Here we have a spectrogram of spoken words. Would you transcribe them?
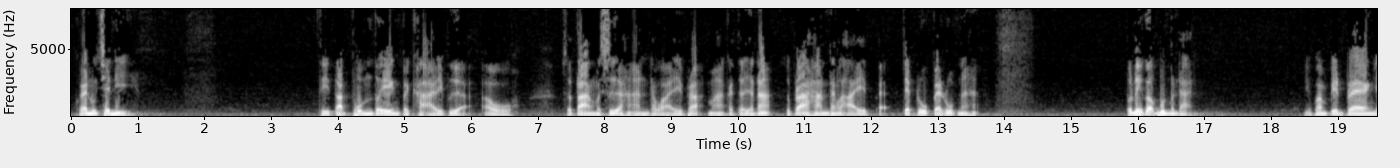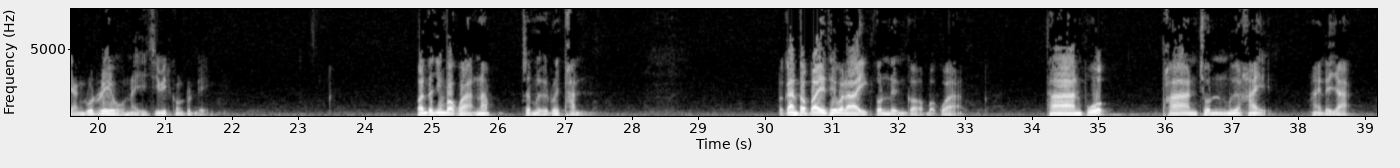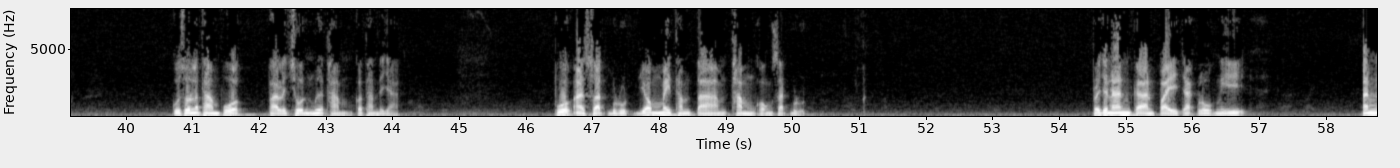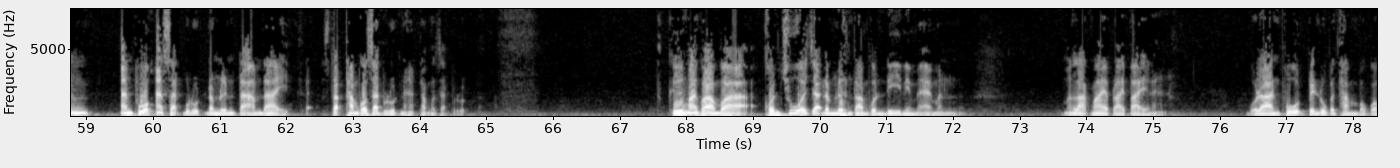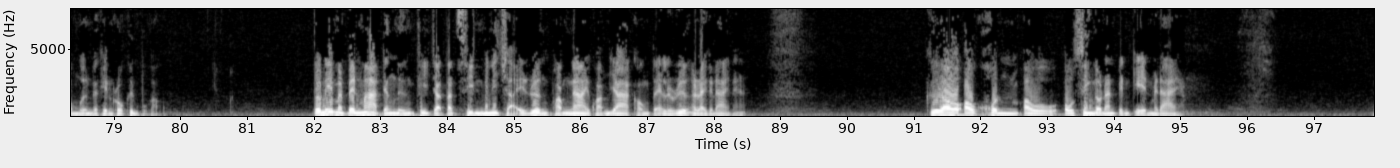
แคว้นุเชนีที่ตัดผมตัวเองไปขายเพื่อเอา สตางค์มาซื้ออาหารถวายพระมหากัจจยนะคือพระอาหารทั้งหลายเจ็ดรูปแปดรูปนะฮะตัวนี้ก็บุญบันดาล มีความเปลี่ยนแปลงอย่างรวดเร็วในชีวิตของตนเองพระจึงบอกว่านับเสมอด้วยพัน ประการต่อไปเทวดาอีกตนหนึ่งก็บอกว่า ทานพวก พานชนเมื่อให้ให้ได้ยาก กุศลธรรมพวกภาลชนเมื่อทำก็ทำได้ยาก พวกอาสัตบุรุษย่อมไม่ทำตามธรรมของสัตบุรุษ เพราะฉะนั้นการไปจากโลกนี้ อันอันพวกอาสัตบุรุษดำเนินตามได้ทำของสัตบุรุษนะฮะทำของสัตบุรุษ คือหมายความว่าคนชั่วจะดำเนินตามคนดีนี่แหมมัน มันลากไม้ปลายไปนะฮะโบราณพูดเป็นรูปธรรม บอกว่าเหมือนกับเข็นโครกขึ้นภูเขา ตัวนี้มันเป็นมาตรอย่างหนึ่งที่จะตัดสินวินิจฉัยเรื่องความง่ายความยากของแต่ละเรื่องอะไรก็ได้นะฮะคือเราเอาคนเอาเอาสิ่งเหล่านั้นเป็นเกณฑ์ไม่ได้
